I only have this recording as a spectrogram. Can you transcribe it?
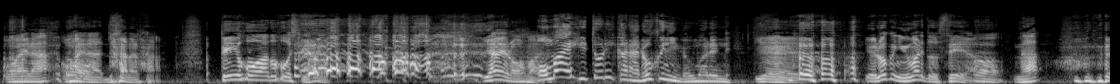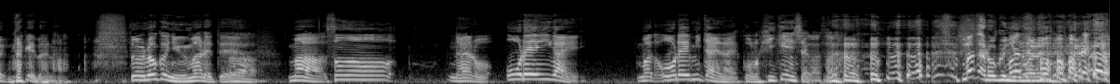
お前な、お前な、だからな、ペイフォワード方式やめろ。やめろ、お前。お前一人から6人が生まれんねん。いやいやいや、いや、6人生まれたとせいや。うな？だけどな、その6人生まれて、うんまあ、その、なんやろ、俺以外、まだ俺みたいな、この被験者がさ、まだ6人生まれんねん。生まれんやろ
